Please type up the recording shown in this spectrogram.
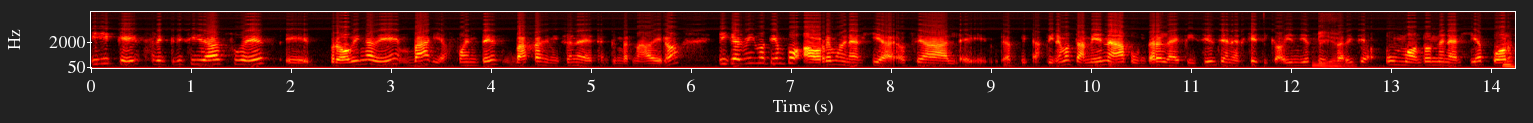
y que esa electricidad a su vez eh, provenga de varias fuentes bajas de emisiones de efecto invernadero y que al mismo tiempo ahorremos energía, o sea, eh, aspiremos también a apuntar a la eficiencia energética. Hoy en día se desperdicia un montón de energía por,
